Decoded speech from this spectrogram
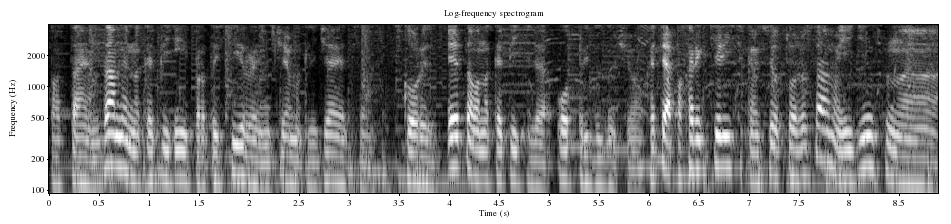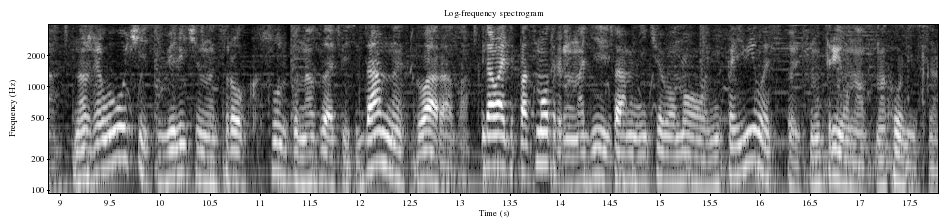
поставим данный накопитель и протестируем, чем отличается скорость этого накопителя от предыдущего. Хотя по характеристикам все то же самое, единственное, на живучесть увеличенный срок службы на запись данных два раза. Давайте посмотрим, надеюсь там ничего нового не появилось, то есть внутри у нас находится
